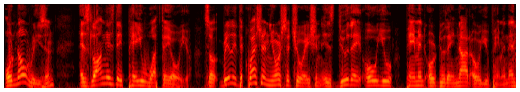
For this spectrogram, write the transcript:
or no reason, as long as they pay you what they owe you. So really, the question in your situation is: Do they owe you payment or do they not owe you payment? And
